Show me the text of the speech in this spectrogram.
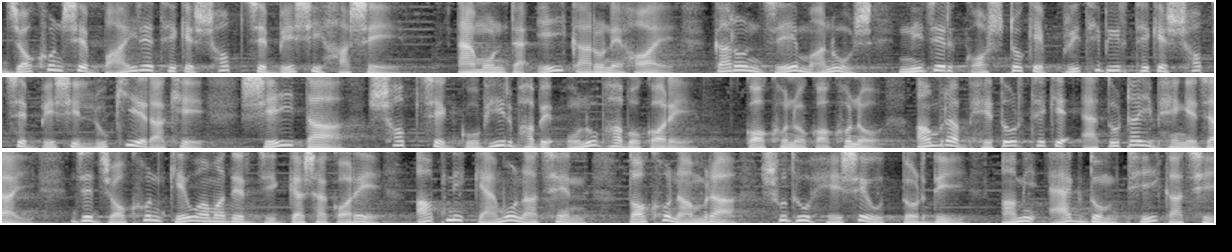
যখন সে বাইরে থেকে সবচেয়ে বেশি হাসে। এমনটা এই কারণে হয় কারণ যে মানুষ নিজের কষ্টকে পৃথিবীর থেকে সবচেয়ে বেশি লুকিয়ে রাখে, সেই তা সবচেয়ে গভীরভাবে অনুভবও করে। কখনো কখনো আমরা ভেতর থেকে এতটাই ভেঙে যাই যে যখন কেউ আমাদের জিজ্ঞাসা করে, আপনি কেমন আছেন? তখন আমরা শুধু হেসে উত্তর দিই, আমি একদম ঠিক আছি।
